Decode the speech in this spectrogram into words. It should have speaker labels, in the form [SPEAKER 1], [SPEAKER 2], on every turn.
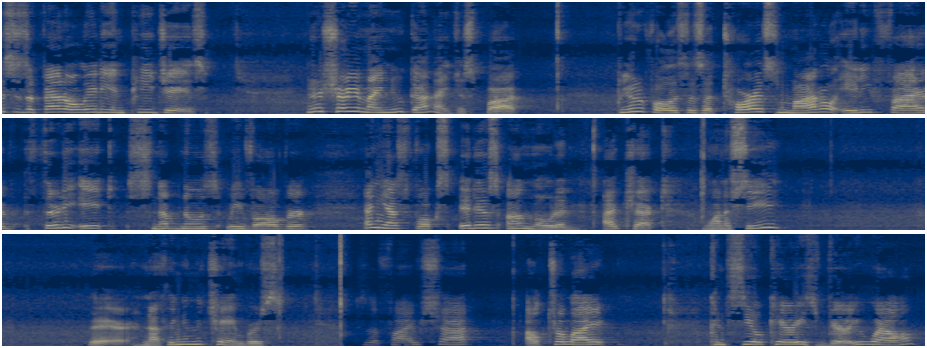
[SPEAKER 1] this is a fat old lady in PJs. I'm going to show you my new gun I just bought. Beautiful. This is a Taurus Model 85 38 snub nose revolver. And yes, folks, it is unloaded. I checked. Want to see? There. Nothing in the chambers. This is a five shot, ultralight, conceal carries very well.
